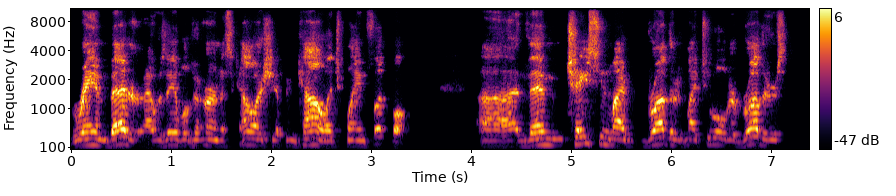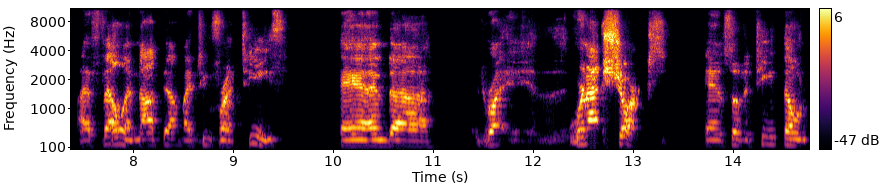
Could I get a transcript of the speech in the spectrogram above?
ran better. I was able to earn a scholarship in college playing football. Uh, then chasing my brothers, my two older brothers, I fell and knocked out my two front teeth. And uh, we're not sharks. And so the teeth don't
